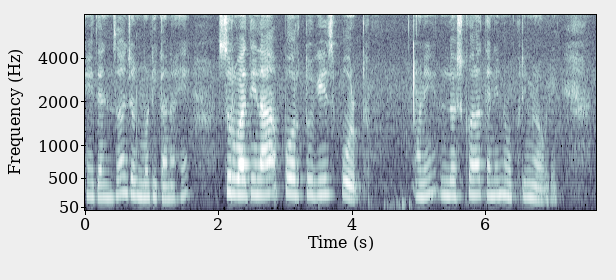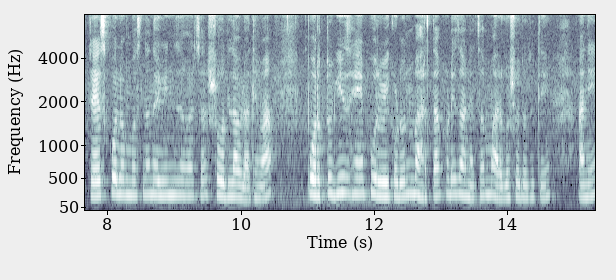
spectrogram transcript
हे त्यांचं जन्मठिकाण आहे. सुरुवातीला पोर्तुगीज पोर्ट आणि लष्करात त्यांनी नोकरी मिळवली. ज्यावेळेस कोलंबसनं नवीन जगाचा शोध लावला तेव्हा पोर्तुगीज हे पूर्वेकडून भारताकडे जाण्याचा मार्ग शोधत होते आणि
